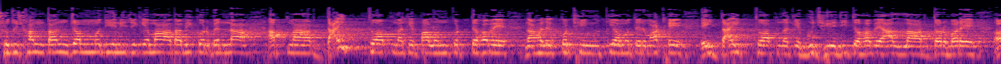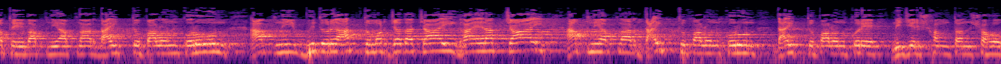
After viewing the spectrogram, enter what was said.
শুধু সন্তান জন্ম দিয়ে নিজেকে মা দাবি করবেন না, আপনার দায়িত্ব আপনাকে পালন করতে হবে না হলে কঠিন কিয়ামতের মাঠে এই দায়িত্ব আপনাকে বুঝিয়ে দিতে হবে আল্লাহর দরবারে, অতএব আপনি আপনার দায়িত্ব পালন পালন করুন। আপনি ভিতরে আত্মমর্যাদা চাই গায়েরাত চাই। আপনি আপনার দায়িত্ব পালন করুন। দায়িত্ব পালন করে নিজের সন্তান সহ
